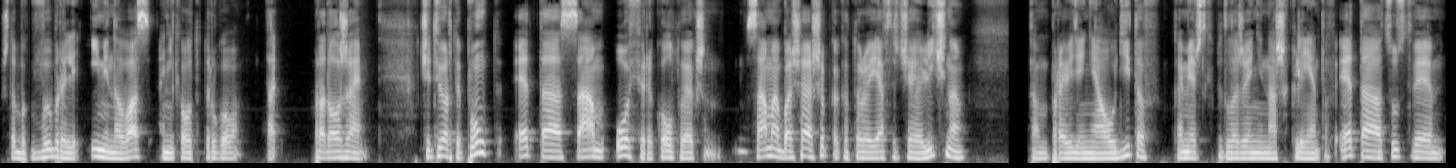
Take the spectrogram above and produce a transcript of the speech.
чтобы выбрали именно вас, а не кого-то другого. Так, продолжаем. Четвертый пункт – это сам офер и call to action. Самая большая ошибка, которую я встречаю лично, там, проведение аудитов коммерческих предложений наших клиентов, это отсутствие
